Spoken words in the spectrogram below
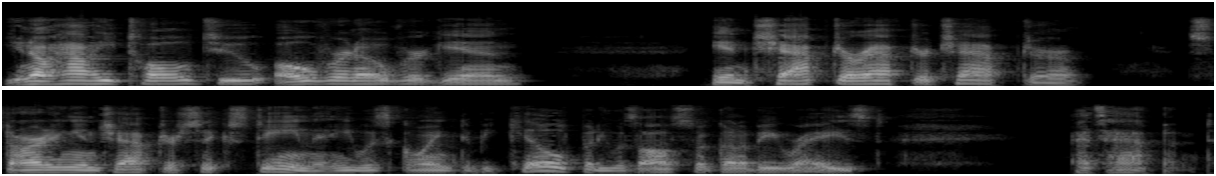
You know how he told you over and over again in chapter after chapter, starting in chapter 16, that he was going to be killed, but he was also going to be raised. That's happened.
